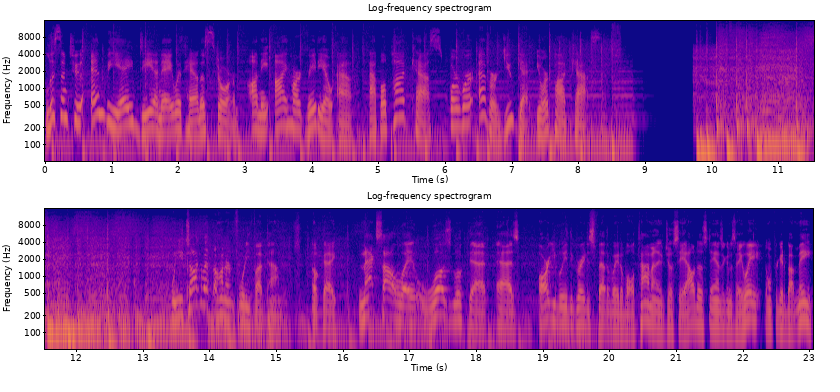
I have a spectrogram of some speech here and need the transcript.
Listen to NBA DNA with Hannah Storm on the iHeartRadio app, Apple Podcasts, or wherever you get your podcasts. When you talk about the 145 pounders, okay, Max Holloway was looked at as arguably the greatest featherweight of all time. I know Jose Aldo stands are going to say, wait, don't forget about me.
